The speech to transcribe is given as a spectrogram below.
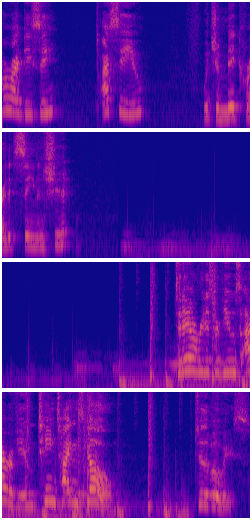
Alright, DC. I see you. With your mid-credit scene and shit. Today on Readus Reviews, I review Teen Titans Go! To the movies.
